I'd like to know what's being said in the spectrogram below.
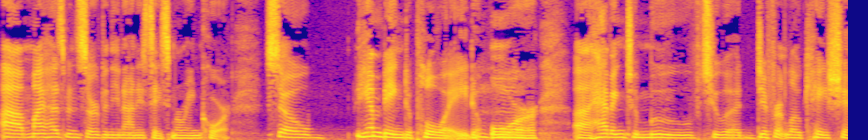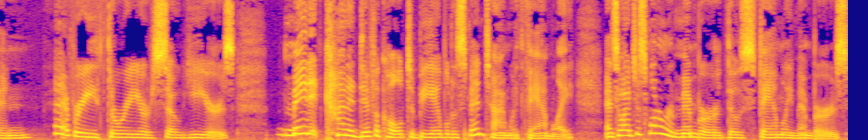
Uh, my husband served in the United States Marine Corps. So, him being deployed or uh, having to move to a different location every three or so years made it kind of difficult to be able to spend time with family. And so I just want to remember those family members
